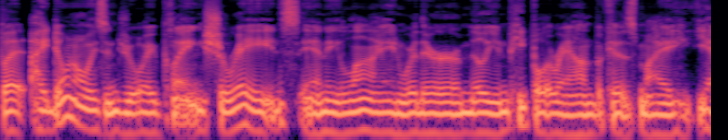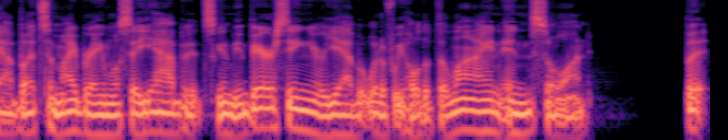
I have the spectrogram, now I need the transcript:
But I don't always enjoy playing charades in a line where there are a million people around because my yeah buts in my brain will say, yeah, but it's going to be embarrassing, or yeah, but what if we hold up the line, and so on. But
